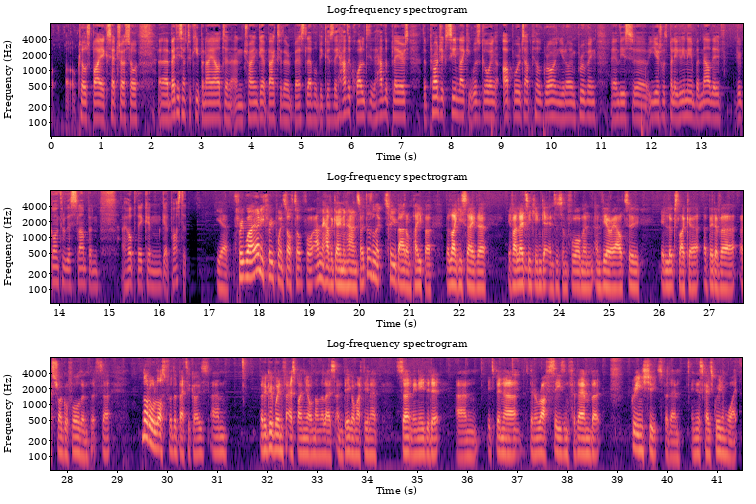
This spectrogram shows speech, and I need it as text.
close by, etc. So uh, Betis have to keep an eye out and, and try and get back to their best level because they have the quality, they have the players. The project seemed like it was going upwards, uphill, growing, you know, improving in these uh, years with Pellegrini, but now they've they're going through this slump, and I hope they can get past it. Yeah, three. Well, only three points off top four, and they have a game in hand, so it doesn't look too bad on paper. But like you say, the if Atleti can get into some form and, and Villarreal too, it looks like a, a bit of a, a struggle for them. But uh, not all lost for the Beticos, um, but a good win for Espanyol nonetheless. And Diego Martinez certainly needed it. Um, it's been a Indeed. it's been a rough season for them, but green shoots for them. In this case, green and white.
